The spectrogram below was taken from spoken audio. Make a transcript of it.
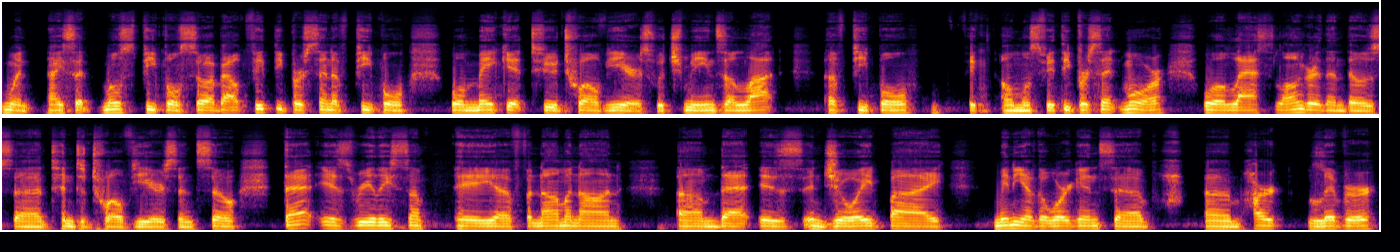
when I said most people, so about 50% of people will make it to 12 years, which means a lot of people, almost 50% more, will last longer than those uh, 10 to 12 years. And so that is really some, a, a phenomenon um, that is enjoyed by many of the organs, uh, um, heart, liver,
